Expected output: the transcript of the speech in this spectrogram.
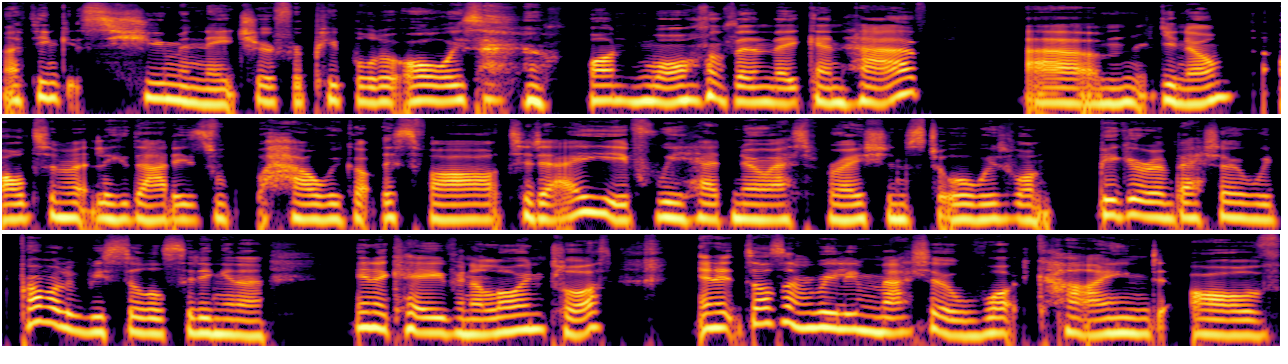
I think it's human nature for people to always want more than they can have. Um, you know, ultimately that is how we got this far today. If we had no aspirations to always want bigger and better, we'd probably be still sitting in a in a cave in a loincloth. And it doesn't really matter what kind of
